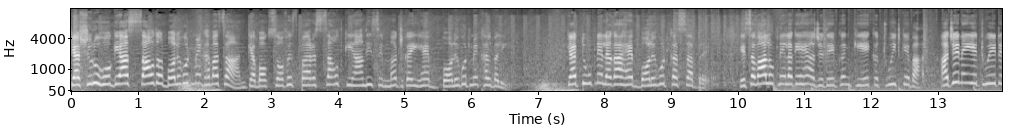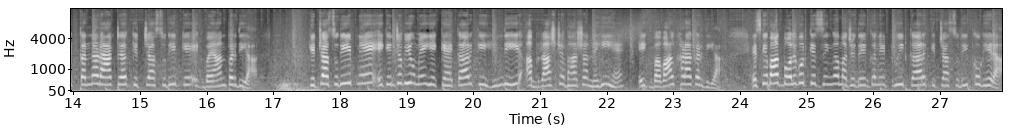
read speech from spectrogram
क्या शुरू हो गया साउथ और बॉलीवुड में घमासान? क्या बॉक्स ऑफ़िस पर साउथ की आंधी से मच गई है बॉलीवुड में खलबली? क्या टूटने लगा है बॉलीवुड का सब्र? ये सवाल उठने लगे हैं अजय देवगन की एक ट्वीट के बाद। अजय ने ये ट्वीट कन्नड़ एक्टर किच्चा सुदीप के एक बयान पर दिया। किच्चा सुदीप ने एक इंटरव्यू में ये कहकर कि हिंदी अब राष्ट्रीय भाषा नहीं है, एक बवाल खड़ा कर दिया। इसके बाद बॉलीवुड के सिंगम अजय देवगन ने ट्वीट कर किच्चा सुदीप को घेरा।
